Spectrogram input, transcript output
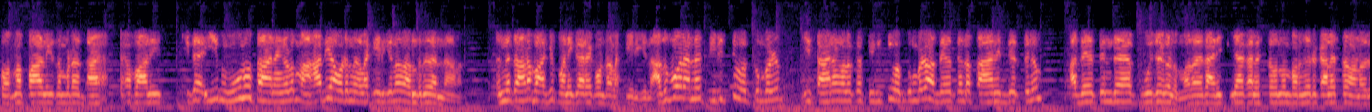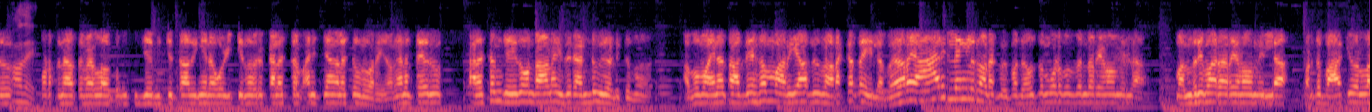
സ്വർണപ്പാളി നമ്മുടെ പാളി ഇത് ഈ മൂന്ന് സാധനങ്ങളും ആദ്യം അവിടെ നിന്ന് ഇളക്കിയിരിക്കുന്നത് തന്ത്രി തന്നെയാണ്. എന്നിട്ടാണ് ബാക്കി പണിക്കാരെ കൊണ്ട് ഇളക്കിയിരിക്കുന്നത്. അതുപോലെ തന്നെ തിരിച്ചു വെക്കുമ്പോഴും ഈ സാധനങ്ങളൊക്കെ തിരിച്ചു വെക്കുമ്പോഴും അദ്ദേഹത്തിന്റെ സാന്നിധ്യത്തിലും അദ്ദേഹത്തിന്റെ പൂജകളും അതായത് അനിജ്ഞ കലശം എന്നും പറഞ്ഞൊരു കലശമാണ്. ഒരു കുടത്തിനകത്ത് വെള്ളമൊക്കെ ജപിച്ചിട്ട് അതിങ്ങനെ ഒഴിക്കുന്ന ഒരു കലശം അനിജ്ഞ കലശം എന്ന് പറയും. അങ്ങനത്തെ ഒരു കലശം ചെയ്തുകൊണ്ടാണ് ഇത് രണ്ടും ഇതെടുക്കുന്നത്. അപ്പം അതിനകത്ത് അദ്ദേഹം അറിയാതെ നടക്കത്തേയില്ല വേറെ ആരില്ലെങ്കിലും നടക്കും. ഇപ്പൊ ദേവസ്വം ബോർഡ് പ്രസിഡന്റ് അറിയണമെന്നില്ല മന്ത്രിമാർ അറിയണമെന്നില്ല അവിടുത്തെ ബാക്കിയുള്ള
